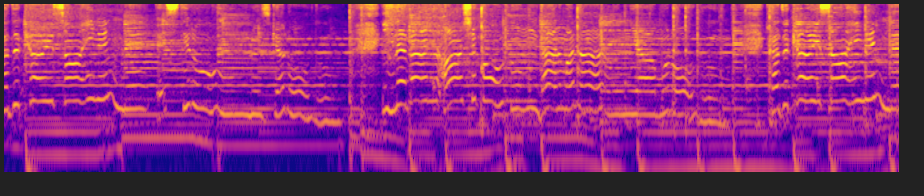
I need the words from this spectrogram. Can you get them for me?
Kadıköy sahilinde estirum rüzgar oldum. Yine ben aşık oldum dermadan yağmur oldum. Kadıköy sahilinde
